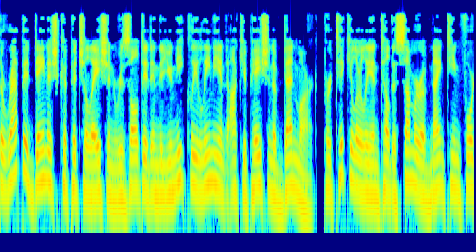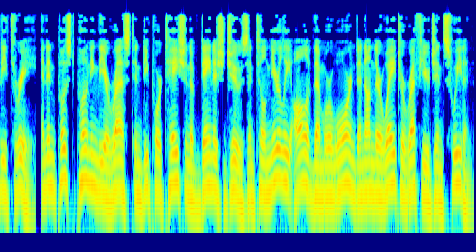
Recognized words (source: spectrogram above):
The rapid Danish capitulation resulted in the uniquely lenient occupation of Denmark, particularly until the summer of 1943, and in postponing the arrest and deportation of Danish Jews until nearly all of them were warned and on their way to refuge in Sweden.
